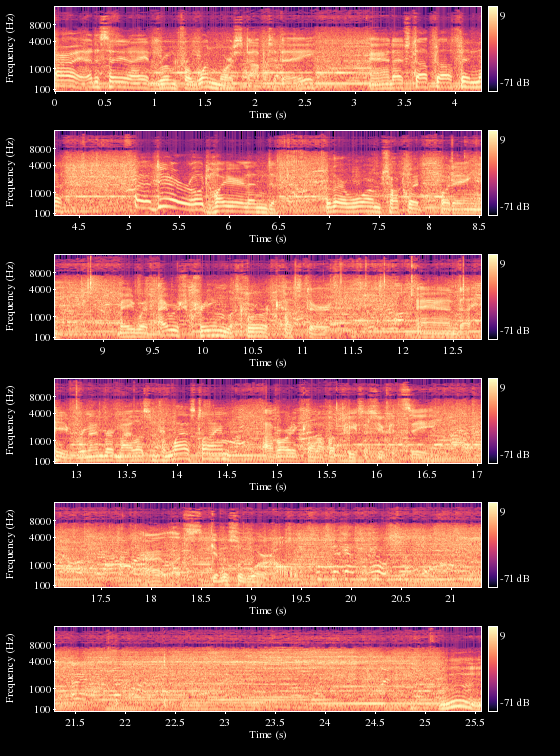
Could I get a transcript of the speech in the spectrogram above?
Alright, I decided I had room for one more stop today, and I've stopped off in uh, dear Ireland for their warm chocolate pudding made with Irish cream liqueur custard. And I remember my lesson from last time, I've already cut off a piece as you can see. Alright, let's give this a whirl. Mmm.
